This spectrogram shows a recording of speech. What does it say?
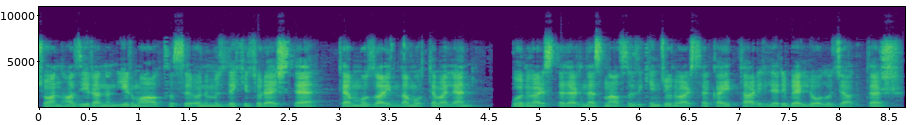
Şu an Haziran'ın 26'sı önümüzdeki süreçte Temmuz ayında muhtemelen bu üniversitelerinde sınavsız ikinci üniversite kayıt tarihleri belli olacaktır.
